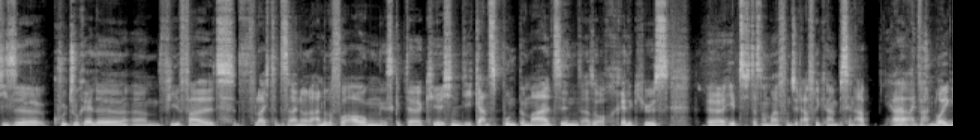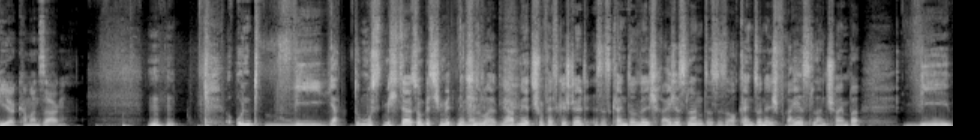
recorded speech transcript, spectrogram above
diese kulturelle ähm, Vielfalt. Vielleicht hat das eine oder andere vor Augen. Es gibt ja Kirchen, die ganz bunt bemalt sind, also auch religiös äh, hebt sich das nochmal von Südafrika ein bisschen ab. Ja, einfach Neugier, kann man sagen. Mhm. Und wie, ja, du musst mich da so ein bisschen mitnehmen. Also wir haben jetzt schon festgestellt, es ist kein sonderlich reiches Land, es ist auch kein sonderlich freies Land scheinbar. Wie,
